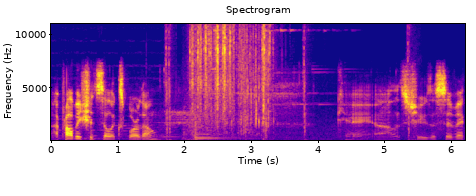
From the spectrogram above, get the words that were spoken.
I probably should still explore though. Okay, uh, let's choose a civic.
